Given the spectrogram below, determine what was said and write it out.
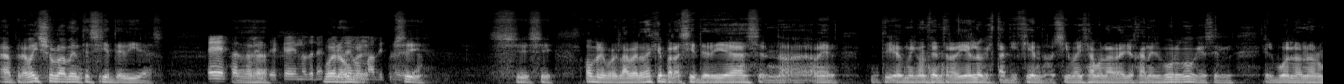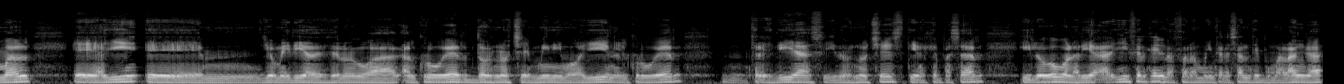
Ah, pero vais solamente siete días. Exactamente, es que no, tene- no Bueno, tenemos hombre, más sí, disponibilidad. sí, sí. Hombre, pues la verdad es que para siete días, no, a ver, yo me concentraría en lo que estás diciendo. Si vais a volar a Johannesburgo, que es el, el vuelo normal, eh, allí eh, yo me iría desde luego al Kruger, dos noches mínimo allí en el Kruger, tres días y dos noches tienes que pasar y luego volaría. Allí cerca hay una zona muy interesante, Pumalanga,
